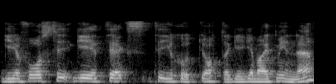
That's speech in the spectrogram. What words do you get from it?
GeForce GTX 1070 8 GB minne.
